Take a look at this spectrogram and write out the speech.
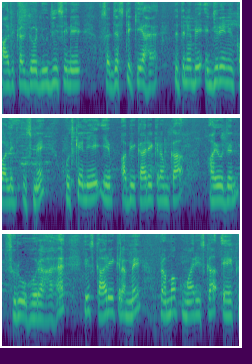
आजकल जो यूजीसी ने सजेस्ट किया है, जितने भी इंजीनियरिंग कॉलेज उसमें, उसके लिए ये अभी कार्यक्रम का आयोजन शुरू हो रहा है। इस कार्यक्रम में ब्रह्मा कुमारी इसका एक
